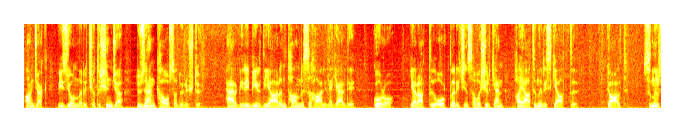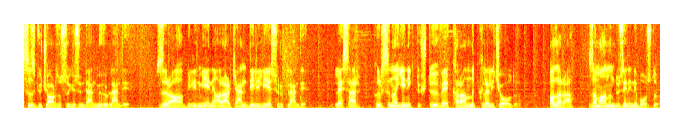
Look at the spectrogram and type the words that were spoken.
Ancak vizyonları çatışınca düzen kaosa dönüştü. Her biri bir diyarın tanrısı haline geldi. Goro, yarattığı orklar için savaşırken hayatını riske attı. Galt, sınırsız güç arzusu yüzünden mühürlendi. Zıra, bilinmeyeni ararken deliliğe sürüklendi. Leser, hırsına yenik düştü ve karanlık kraliçe oldu. Alara, zamanın düzenini bozdu.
